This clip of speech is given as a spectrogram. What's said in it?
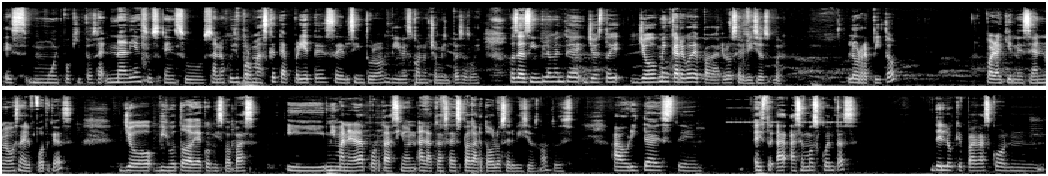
Es muy poquito. O sea, nadie en, sus, en su sano juicio, por más que te aprietes el cinturón, vives con 8 mil pesos, güey. O sea, simplemente yo estoy, yo me encargo de pagar los servicios, bueno, lo repito, para quienes sean nuevos en el podcast, yo vivo todavía con mis papás y mi manera de aportación a la casa es pagar todos los servicios, ¿no? Entonces, ahorita este, hacemos cuentas de lo que pagas con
